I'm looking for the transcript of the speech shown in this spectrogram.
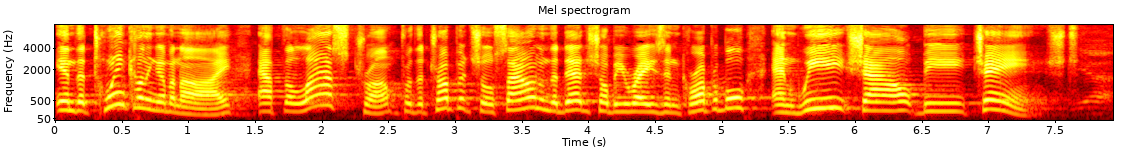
in the twinkling of an eye, at the last trump, for the trumpet shall sound, and the dead shall be raised incorruptible, and we shall be changed. Yes.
